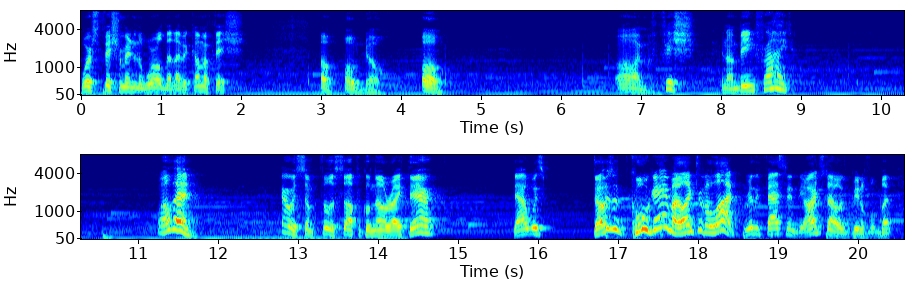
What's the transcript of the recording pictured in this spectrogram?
worst fisherman in the world that I become a fish. Oh, oh no. Oh. Oh, I'm a fish, and I'm being fried. Well then, there was some philosophical note right there. That was that was a cool game. I liked it a lot. Really fascinating. The art style was beautiful, but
